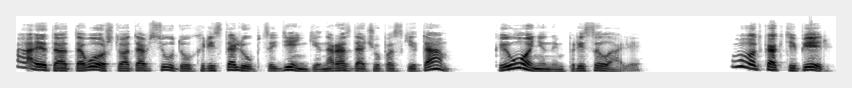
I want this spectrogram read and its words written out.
А это от того, что отовсюду христолюбцы деньги на раздачу по скитам к Иониным присылали. Вот как теперь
